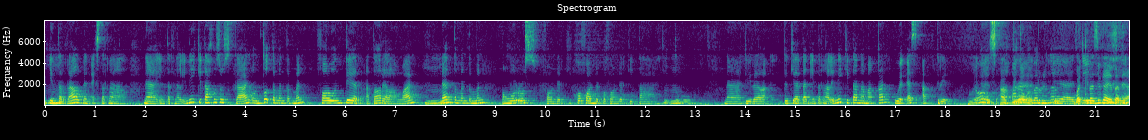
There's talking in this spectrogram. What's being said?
Hmm. internal dan eksternal. Nah, internal ini kita khususkan untuk teman-teman volunteer atau relawan Hmm. dan teman-teman pengurus founder co-founder co-founder kita gitu. Nah, di rela- kegiatan internal ini kita namakan WS Upgrade. WS Oh, apa tuh upgrade. Baru dengar? Iya, Buat jadi- kita juga ya Tan ya.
